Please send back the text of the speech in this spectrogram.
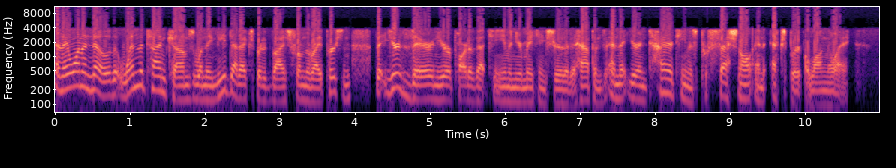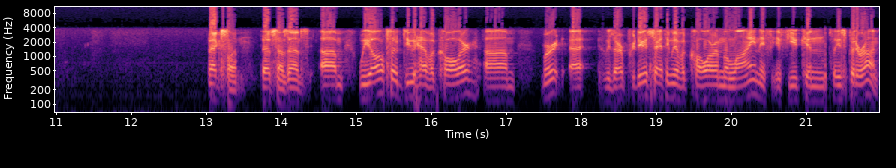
And they want to know that when the time comes, when they need that expert advice from the right person, that you're there and you're a part of that team and you're making sure that it happens and that your entire team is professional and expert along the way. Excellent. That sounds nice. Um, we also do have a caller. Um, Mert, uh, who's our producer, I think we have a caller on the line. If, if you can please put her on.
